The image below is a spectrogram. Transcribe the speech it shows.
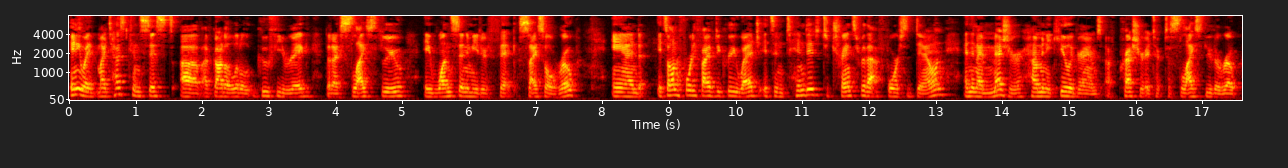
Anyway, my test consists of, I've got a little goofy rig that I slice through a one centimeter thick sisal rope and it's on a 45 degree wedge. It's intended to transfer that force down, and then I measure how many kilograms of pressure it took to slice through the rope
